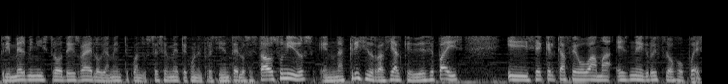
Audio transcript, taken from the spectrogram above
primer ministro de Israel, obviamente cuando usted se mete con el presidente de los Estados Unidos en una crisis racial que vive ese país y dice que el café Obama es negro y flojo, pues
